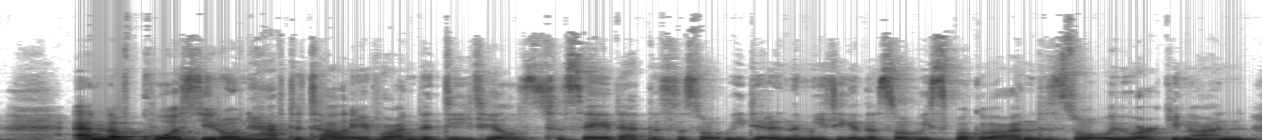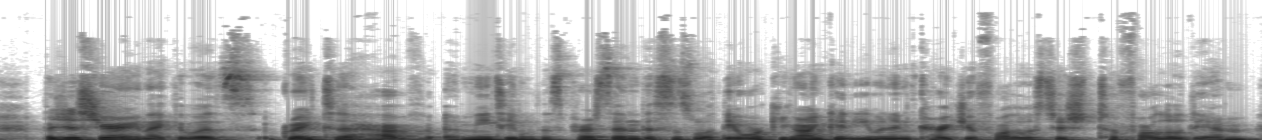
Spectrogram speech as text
and of course, you don't have to tell everyone the details to say that this is what we did in the meeting and this is what we spoke about and this is what we're working on. But just sharing, like, it was great to have a meeting with this person. This is what they're working on. You can even encourage your followers to, to follow them.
